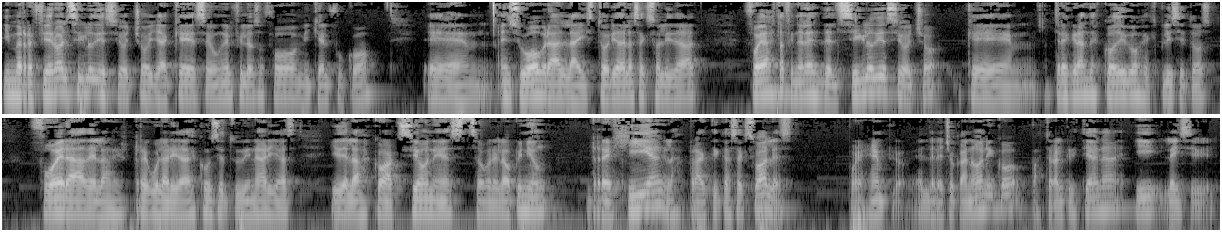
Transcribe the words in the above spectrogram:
Y me refiero al siglo XVIII ya que según el filósofo Michel Foucault, eh, en su obra La historia de la sexualidad, fue hasta finales del siglo XVIII que mm, tres grandes códigos explícitos, fuera de las regularidades constitucionarias y de las coacciones sobre la opinión, regían las prácticas sexuales, por ejemplo, el derecho canónico, pastoral cristiana y ley civil.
